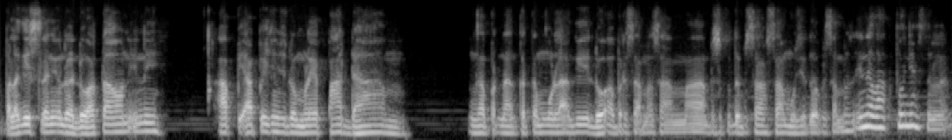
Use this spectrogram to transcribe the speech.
apalagi istilahnya udah dua tahun ini, api-apinya sudah mulai padam, nggak pernah ketemu lagi doa bersama-sama, bersekutu bersama-sama, musik doa bersama. Ini waktunya, saudara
